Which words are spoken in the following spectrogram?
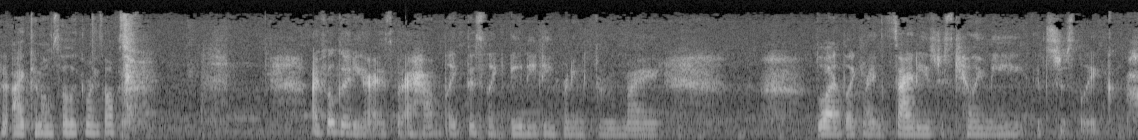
and I can also look at myself. I feel good you guys but I have like this like ADD running through my blood like my anxiety is just killing me. It's just like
